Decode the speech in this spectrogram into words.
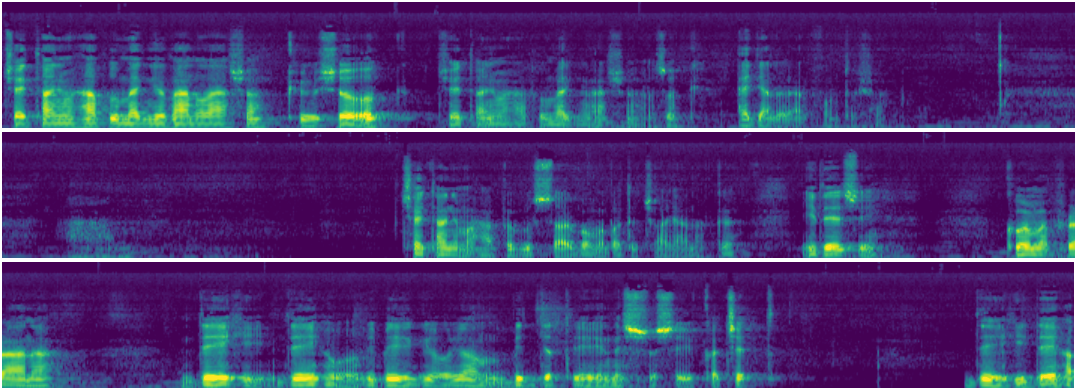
Chaitanya Mahaprabhu megnyilvánulása, külső ok, Chaitanya Mahaprabhu megnyilvánulása, azok egyenlően fontosak. Chaitanya Mahaprabhu Sarvama Bhattacharjának idézi Kurma Prana Dehi Deho Vibhegyo Yam Vidyate Nisvase Kacsit Dehi Deha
